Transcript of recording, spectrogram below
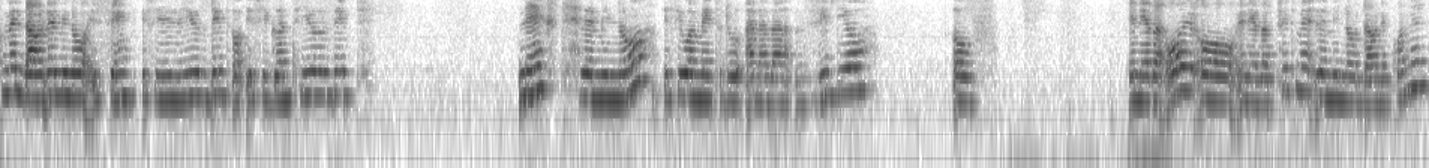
comment down let me know what you think if you used it or if you're going to use it. Next let me know if you want me to do another video of any other oil or any other treatment. Let me know down in the comment.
